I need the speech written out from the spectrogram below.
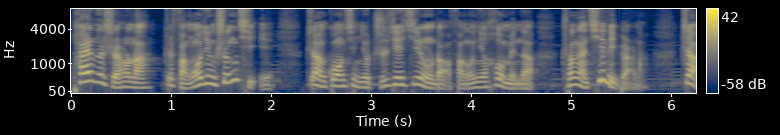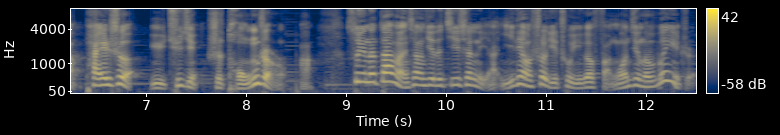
拍的时候呢，这反光镜升起，这样光线就直接进入到反光镜后面的传感器里边了。这样拍摄与取景是同轴啊。所以呢，单反相机的机身里啊，一定要设计出一个反光镜的位置，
